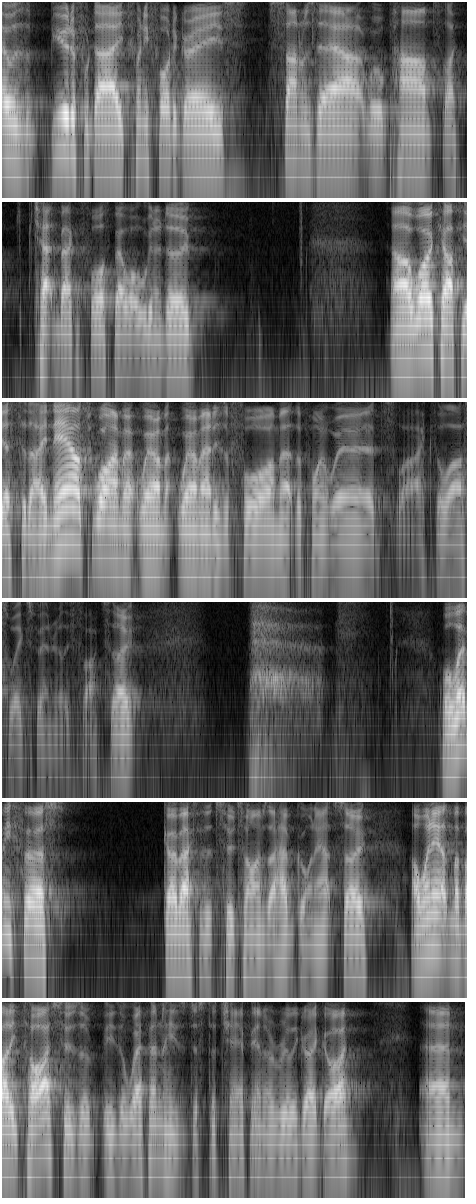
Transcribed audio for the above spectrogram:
it was a beautiful day, 24 degrees, sun was out, we were pumped, like chatting back and forth about what we we're going to do. I uh, woke up yesterday. Now it's why I'm at, where I'm where I'm at is a four. I'm at the point where it's like the last week's been really fucked. So, well, let me first go back to the two times I have gone out. So, I went out with my buddy Tice, who's a he's a weapon. He's just a champion, a really great guy, and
